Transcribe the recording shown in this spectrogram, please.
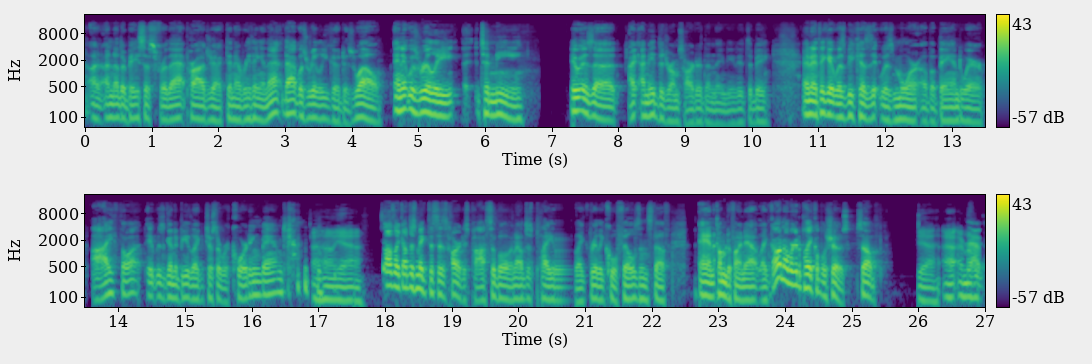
a, another basis for that project and everything, and that that was really good as well. And it was really, to me, it was a. I, I made the drums harder than they needed to be, and I think it was because it was more of a band where I thought it was going to be like just a recording band. Oh uh, yeah. So I was like, I'll just make this as hard as possible, and I'll just play like really cool fills and stuff. And come to find out, like, oh no, we're gonna play a couple shows. So yeah, I, I remember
